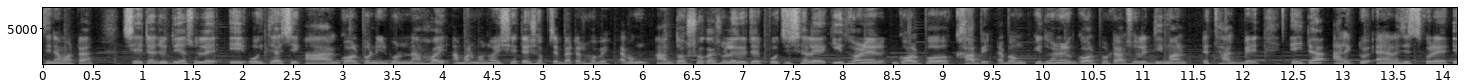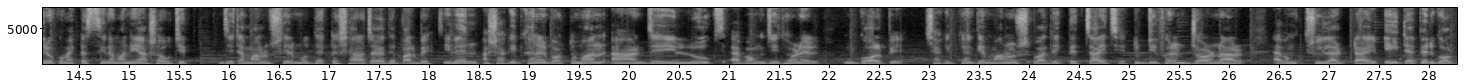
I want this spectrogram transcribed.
সিনেমাটা, সেটা যদি আসলে এই ঐতিহাসিক গল্প নির্ভর না হয়, আমার মনে হয় সেটাই সবচেয়ে বেটার হবে। এবং দর্শক আসলে দু হাজার পঁচিশ সালে কি ধরনের গল্প খাবে এবং কি ধরনের গল্পটা আসলে ডিমান্ড থাকবে, এইটা আরেকটু অ্যানালাইসিস করে এরকম একটা সিনেমা নিয়ে আসা উচিত, যেটা মানুষের মধ্যে একটা সাড়া জাগাতে পারবে। ইভেন শাকিব খানের বর্তমান যেই লুকস এবং যে ধরনের গল্পে শাকিব খানকে মানুষ বা দেখতে চাইছে একটু ডিফারেন্ট জর্নার এবং থ্রিলার টাইপ এই টাইপের গল্প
